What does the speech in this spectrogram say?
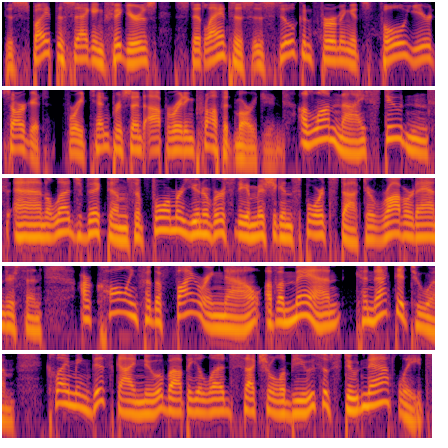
Despite the sagging figures, Stellantis is still confirming its full year target for a 10% operating profit margin. Alumni, students, and alleged victims of former University of Michigan sports doctor Robert Anderson are calling for the firing now of a man connected to him, claiming this guy knew about the alleged sexual abuse of student athletes.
